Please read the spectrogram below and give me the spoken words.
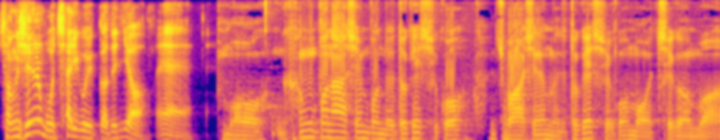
정신을 못 차리고 있거든요. 예. 뭐 흥분하신 분들도 계시고 좋아하시는 분들도 계시고 뭐 지금 뭐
